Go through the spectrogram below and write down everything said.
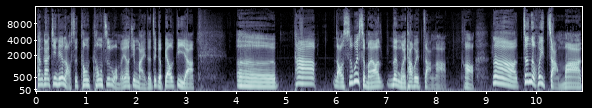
刚刚今天老师通通知我们要去买的这个标的呀，呃，他老师为什么要认为它会涨啊？啊，那真的会涨吗？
